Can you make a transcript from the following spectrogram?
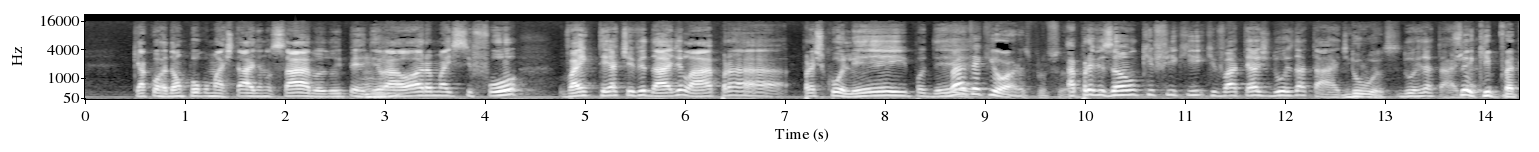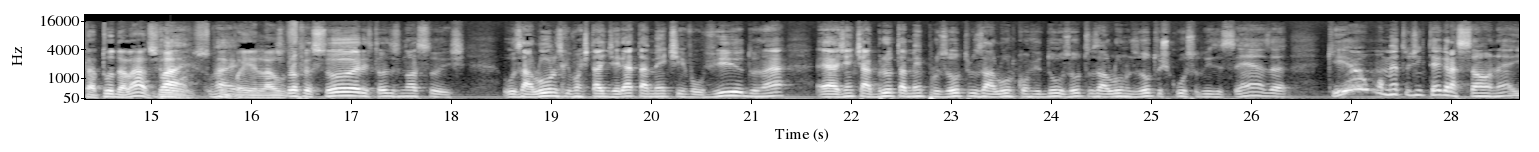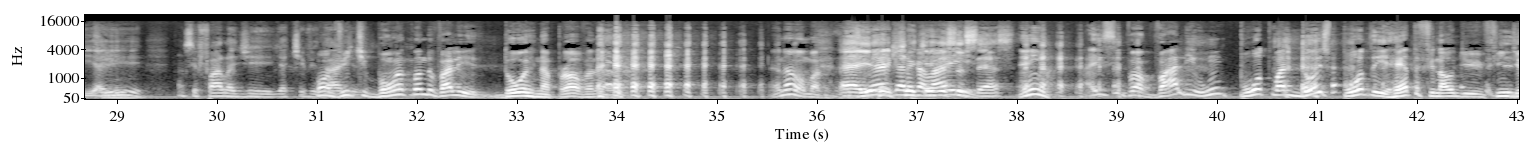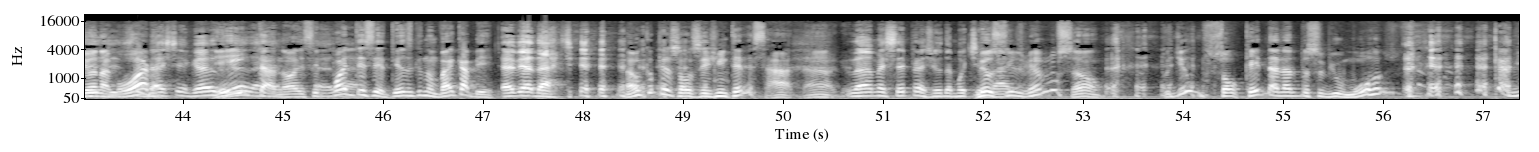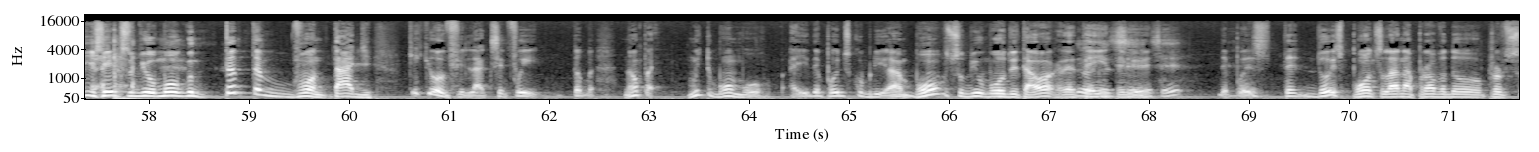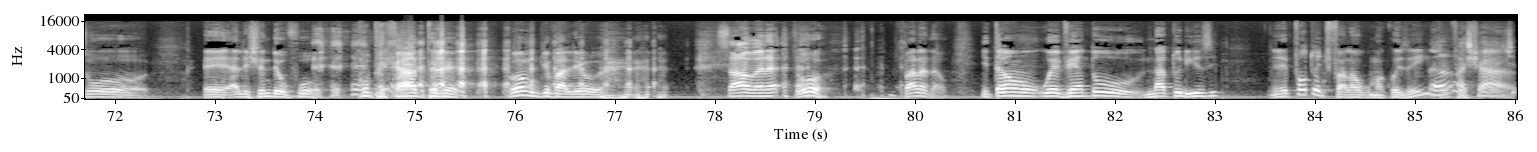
que acordar um pouco mais tarde no sábado e perder uhum. a hora, mas se for vai ter atividade lá para escolher e poder. Vai até que horas, professor? A previsão que fique que vá até as duas da tarde. Duas. Entendeu? Duas da tarde. Sua equipe vai estar toda lá? Vai, vai. Lá, os... os professores, todos os nossos os alunos que vão estar diretamente envolvidos, né? É, a gente abriu também para os outros alunos, convidou os outros alunos, outros cursos do Isicenza, que é um momento de integração, né? E Sim. aí, quando se fala de, de atividade... Convite bom é quando vale dois na prova, né? É, não, mas é, aí é chega lá de e, sucesso. Hein? Aí se vale um ponto, vale dois pontos e reta final de fim de, de ano agora. Vai chegando. Eita, verdade, nós, você verdade. pode ter certeza que não vai caber. É verdade. Não que o pessoal seja interessado. Não, não mas sempre ajuda a motivar. Meus filhos mesmo não são. Podia um sol quente danado para subir o morro. Nunca jeito de subir o morro com tanta vontade. O que, que houve, filho, lá que você foi. Não, pai, muito bom o morro. Aí depois descobri, ah, bom subir o Morro do Itaoca, né? Tem, tem, sim, sim. Depois tem dois pontos lá na prova do professor é, Alexandre Delvaux. Complicado também. Como que valeu? Salva, né? Tô. Fala não. Então, o evento Naturize. É, faltou a gente falar alguma coisa aí para fechar?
